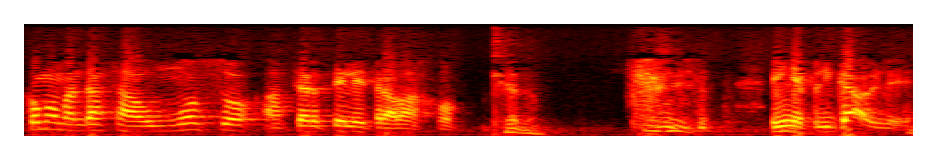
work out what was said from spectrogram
cómo mandás a un mozo a hacer teletrabajo? Claro. Inexplicable.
